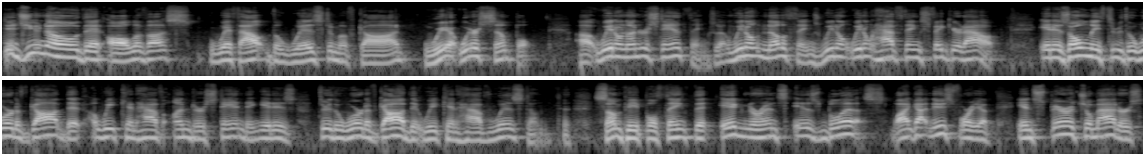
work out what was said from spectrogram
Did you know that all of us, without the wisdom of God, we're, we're simple? Uh, we don't understand things. We don't know things. We don't, we don't have things figured out. It is only through the Word of God that we can have understanding. It is through the Word of God that we can have wisdom. Some people think that ignorance is bliss. Well, I got news for you. In spiritual matters,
